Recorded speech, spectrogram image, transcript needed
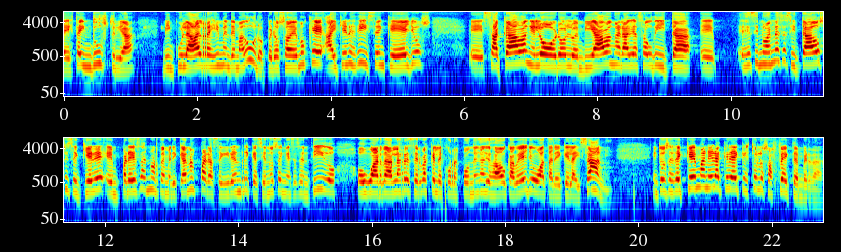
esta industria vinculada al régimen de Maduro, pero sabemos que hay quienes dicen que ellos eh, sacaban el oro, lo enviaban a Arabia Saudita, eh, es decir, no han necesitado, si se quiere, empresas norteamericanas para seguir enriqueciéndose en ese sentido o guardar las reservas que les corresponden a Diosdado Cabello o a Tarek El Aizami. Entonces, ¿de qué manera cree que esto los afecta en verdad?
